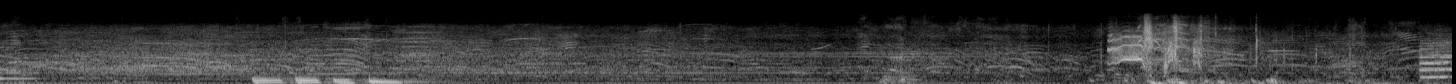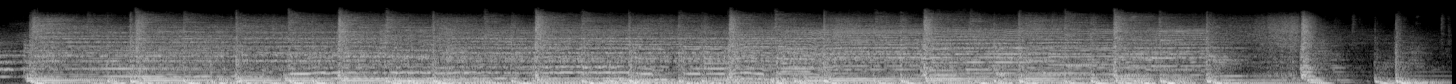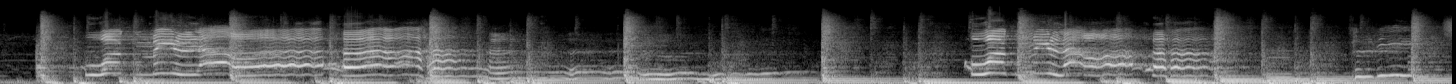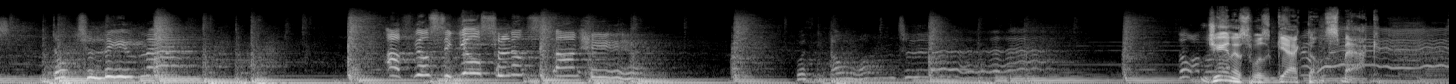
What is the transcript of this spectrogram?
Feel so useless down here with no one to love. Janis was gacked on smack,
